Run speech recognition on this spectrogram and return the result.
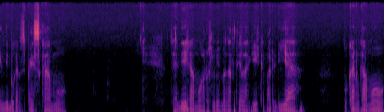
Ini bukan space kamu. Jadi kamu harus lebih mengerti lagi kepada dia. Bukan kamu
